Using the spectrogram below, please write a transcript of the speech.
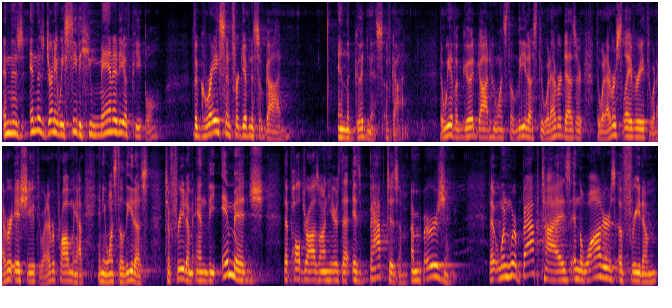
and this, in this journey, we see the humanity of people, the grace and forgiveness of God, and the goodness of God. That we have a good God who wants to lead us through whatever desert, through whatever slavery, through whatever issue, through whatever problem we have, and He wants to lead us to freedom. And the image that Paul draws on here is that is baptism, immersion. That when we're baptized in the waters of freedom,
